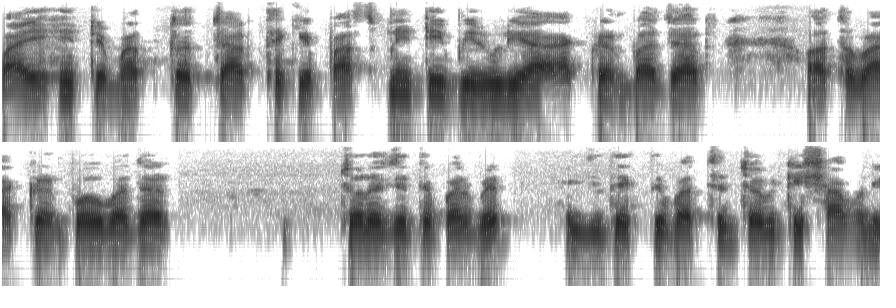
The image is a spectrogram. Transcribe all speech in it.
পায়ে হেঁটে মাত্র চার থেকে পাঁচ মিনিটে বিরুলিয়া আক্রান বাজার অথবা আক্রান বাজার চলে যেতে পারবেন। এই যে দেখতে পাচ্ছেন, জমিটি সামনে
